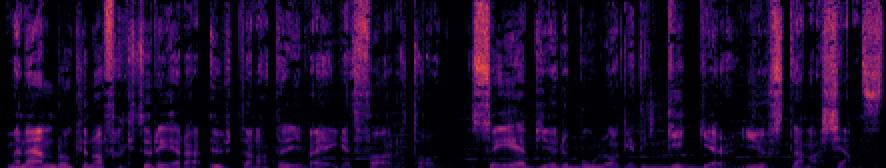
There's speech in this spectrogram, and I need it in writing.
men ändå kunna fakturera utan att driva eget företag så erbjuder bolaget Gigger just denna tjänst.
